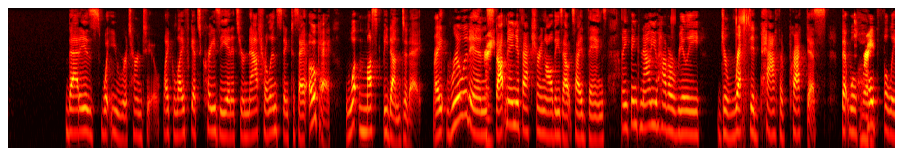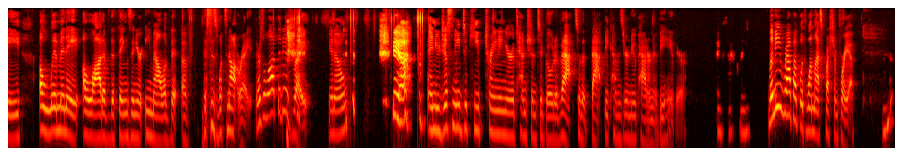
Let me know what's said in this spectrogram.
that is what you return to. Like life gets crazy and it's your natural instinct to say, okay, what must be done today? Right? Reel it in, right. stop manufacturing all these outside things. And I think now you have a really directed path of practice that will right. hopefully eliminate a lot of the things in your email of it of this is what's not right. There's a lot that is right, you know? yeah. And you just need to keep training your attention to go to that so that that becomes your new pattern of behavior. Exactly. Let me wrap up with one last question for you. Mm-hmm.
